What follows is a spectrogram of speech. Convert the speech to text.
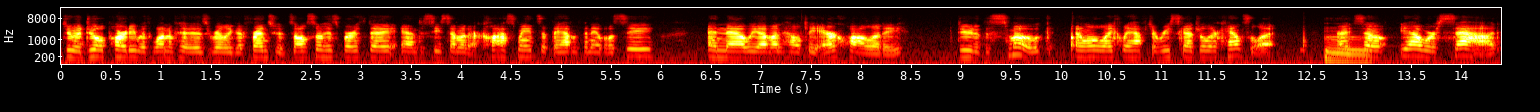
do a dual party with one of his really good friends, who it's also his birthday, and to see some of their classmates that they haven't been able to see. And now we have unhealthy air quality due to the smoke, and we'll likely have to reschedule or cancel it. Mm. Right? So, yeah, we're sad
